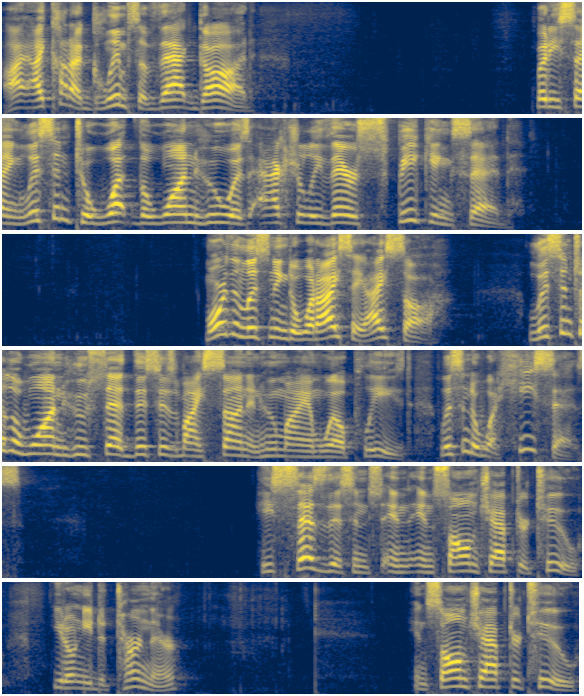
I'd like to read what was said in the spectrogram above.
I, I caught a glimpse of that God. But he's saying, listen to what the one who was actually there speaking said. More than listening to what I say, I saw. Listen to the one who said, This is my son in whom I am well pleased. Listen to what he says. He says this in, in, in Psalm chapter 2. You don't need to turn there in Psalm chapter 2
